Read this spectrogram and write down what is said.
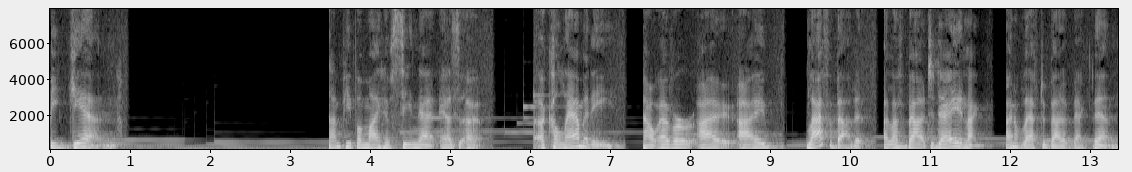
begin. Some people might have seen that as a, a calamity. However, I, I laugh about it. I laugh about it today, and I kind of laughed about it back then.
